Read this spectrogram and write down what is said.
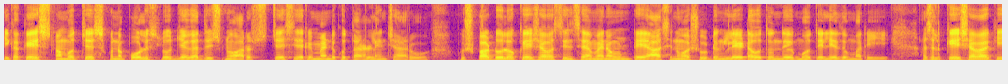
ఇక కేసు నమోదు చేసుకున్న పోలీసులు జగదీష్ను అరెస్ట్ చేసి రిమాండ్కు తరలించారు. పుష్ప టూలో కేశవ సీన్స్ ఏమైనా ఉంటే ఆ సినిమా షూటింగ్ లేట్ అవుతుందేమో తెలియదు మరి. అసలు కేశవకి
